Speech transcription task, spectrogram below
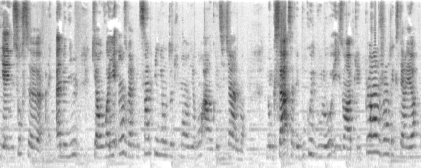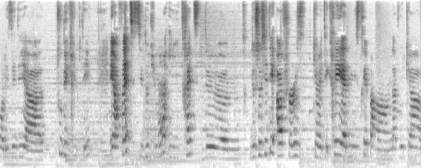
il y a une source euh, anonyme qui a envoyé 11,5 millions de documents environ à un quotidien allemand. Donc ça, ça fait beaucoup de boulot et ils ont appelé plein de gens de l'extérieur pour les aider à tout décrypter. Et en fait, ces documents, ils traitent de, euh, de sociétés offshore qui ont été créées et administrées par un avocat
